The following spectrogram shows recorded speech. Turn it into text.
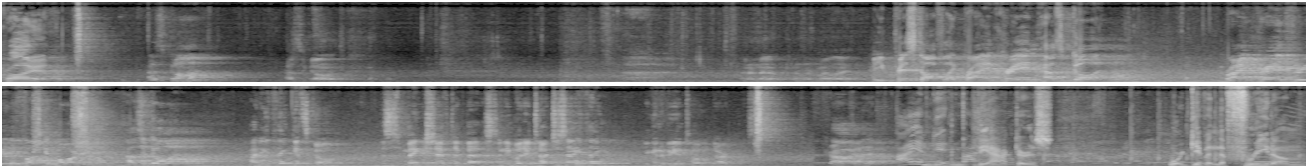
quiet. How's it going? How's it going? I don't know. I don't remember my line. Are you pissed off like Brian Crane? How's it going? Brian Crane, three in the fucking morning. How's it going? How do you think it's going? This is makeshift at best. Anybody touches anything, you're going to be in total darkness. I am getting my. the actors were given the freedom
